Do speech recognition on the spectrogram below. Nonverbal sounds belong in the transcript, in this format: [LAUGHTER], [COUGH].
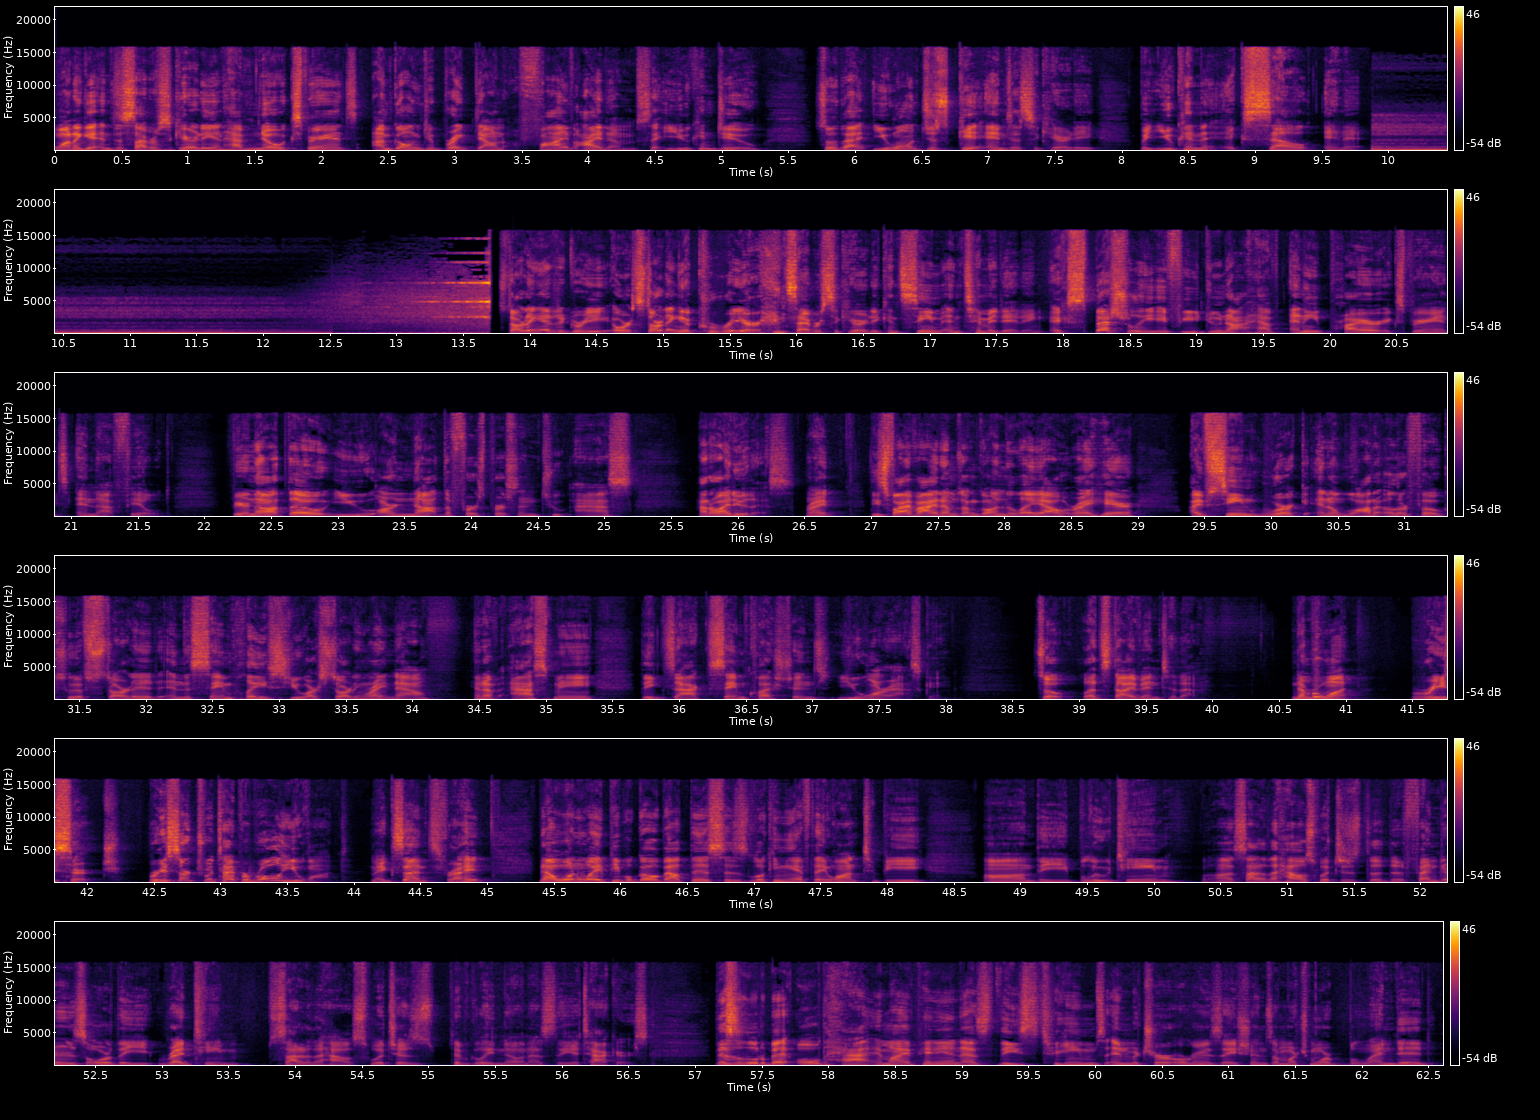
Want to get into cybersecurity and have no experience? I'm going to break down five items that you can do so that you won't just get into security, but you can excel in it. Starting a degree or starting a career [LAUGHS] in cybersecurity can seem intimidating, especially if you do not have any prior experience in that field. Fear not though, you are not the first person to ask, how do I do this, right? These five items I'm going to lay out right here I've seen work and a lot of other folks who have started in the same place you are starting right now and have asked me the exact same questions you are asking. So let's dive into them. Number one, research. Research what type of role you want. Makes sense, right? Now, one way people go about this is looking if they want to be on the blue team uh, side of the house, which is the defenders, or the red team side of the house, which is typically known as the attackers. This is a little bit old hat in my opinion, as these teams in mature organizations are much more blended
